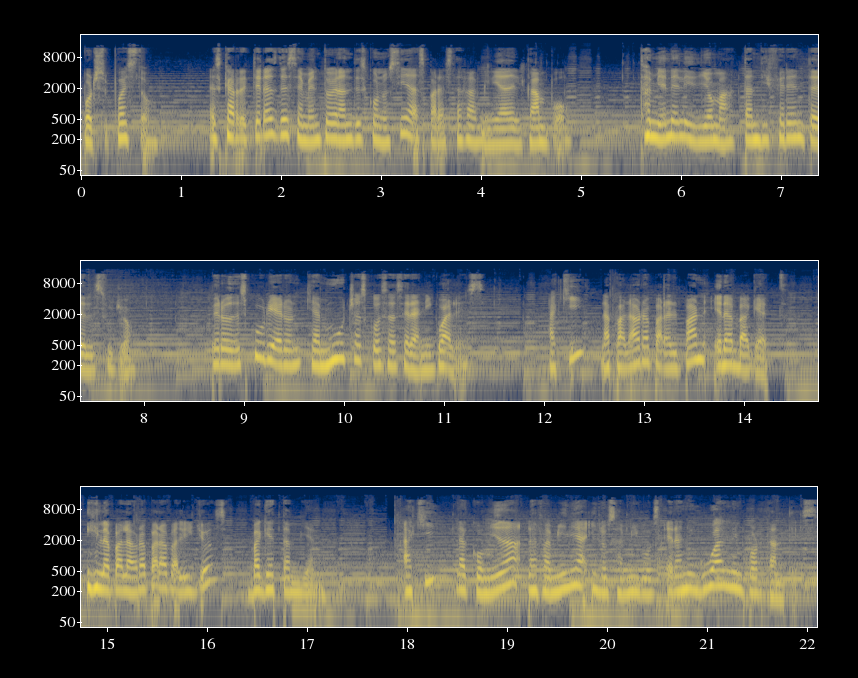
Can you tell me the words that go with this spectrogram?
por supuesto. Las carreteras de cemento eran desconocidas para esta familia del campo. También el idioma, tan diferente del suyo. Pero descubrieron que muchas cosas eran iguales. Aquí, la palabra para el pan era baguette. Y la palabra para palillos, baguette también. Aquí, la comida, la familia y los amigos eran igual de importantes.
